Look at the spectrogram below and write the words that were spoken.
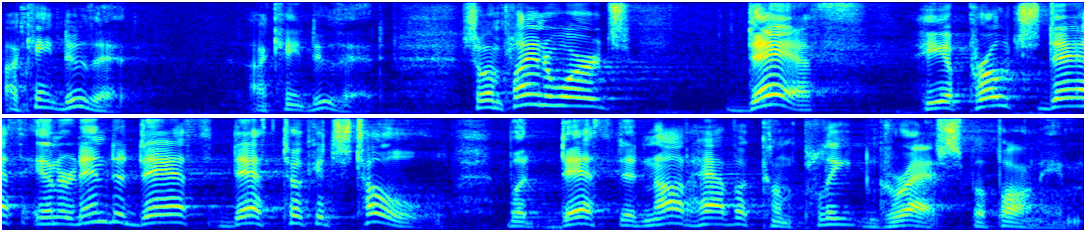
I can't do that. I can't do that. So, in plain words, death, he approached death, entered into death, death took its toll, but death did not have a complete grasp upon him.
